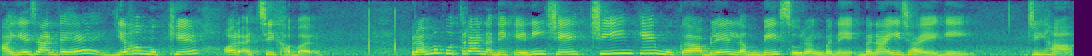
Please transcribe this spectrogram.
आइए जानते हैं यह मुख्य और अच्छी खबर। ब्रह्मपुत्रा नदी के नीचे चीन के मुकाबले लंबी सुरंग बने बनाई जाएगी। जी हाँ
